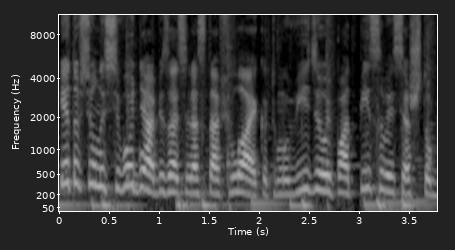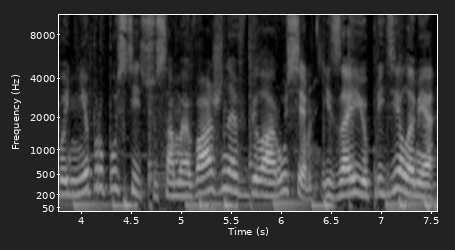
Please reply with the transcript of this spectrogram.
И это все на сегодня. Обязательно ставь лайк этому видео и подписывайся, чтобы не пропустить все самое важное в Беларуси и за ее пределами.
